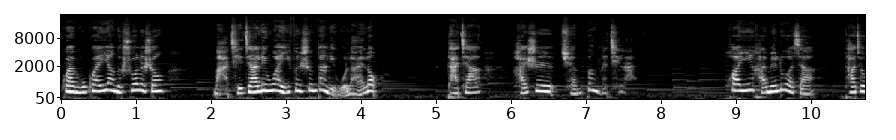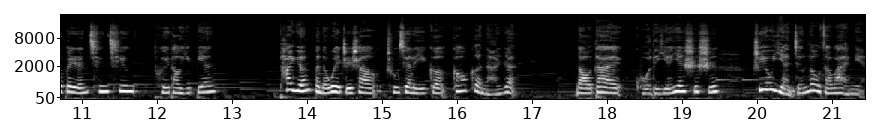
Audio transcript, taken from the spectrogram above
怪模怪样的说了声：“马奇家另外一份圣诞礼物来喽。”大家还是全蹦了起来。话音还没落下，他就被人轻轻推到一边。他原本的位置上出现了一个高个男人，脑袋裹得严严实实，只有眼睛露在外面。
